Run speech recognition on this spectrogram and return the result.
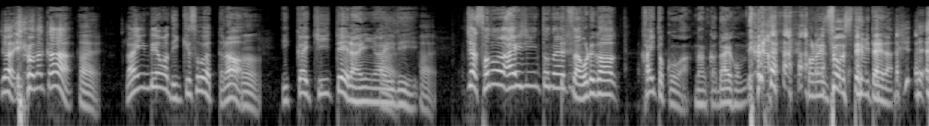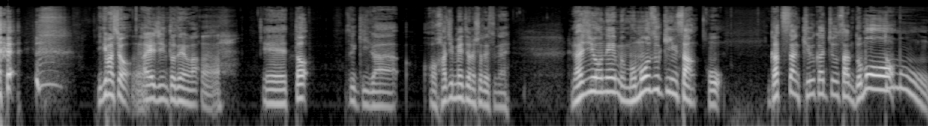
じゃあ夜中、はい。LINE 電話でいけそうやったら、うん。一回聞いて LINEID。はい。はいじゃあその愛人とのやつは俺が書いとくわ。なんか台本みたいな。この質問してみたいな。行きましょう。はい愛人と電話。あえーっと、次が、お初めての人ですね。ラジオネーム、ももずきんさん。ガッツさん、休暇中さん、どうもも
